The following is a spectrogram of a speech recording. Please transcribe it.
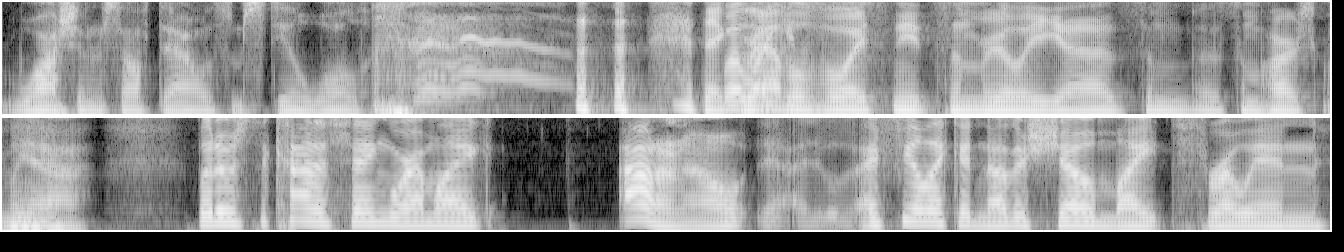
washing himself down with some steel wool that Well, gravel it's- voice needs some really uh, some uh, some harsh cleaning. yeah. But it was the kind of thing where i'm like i don't know. I feel like another show might throw in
